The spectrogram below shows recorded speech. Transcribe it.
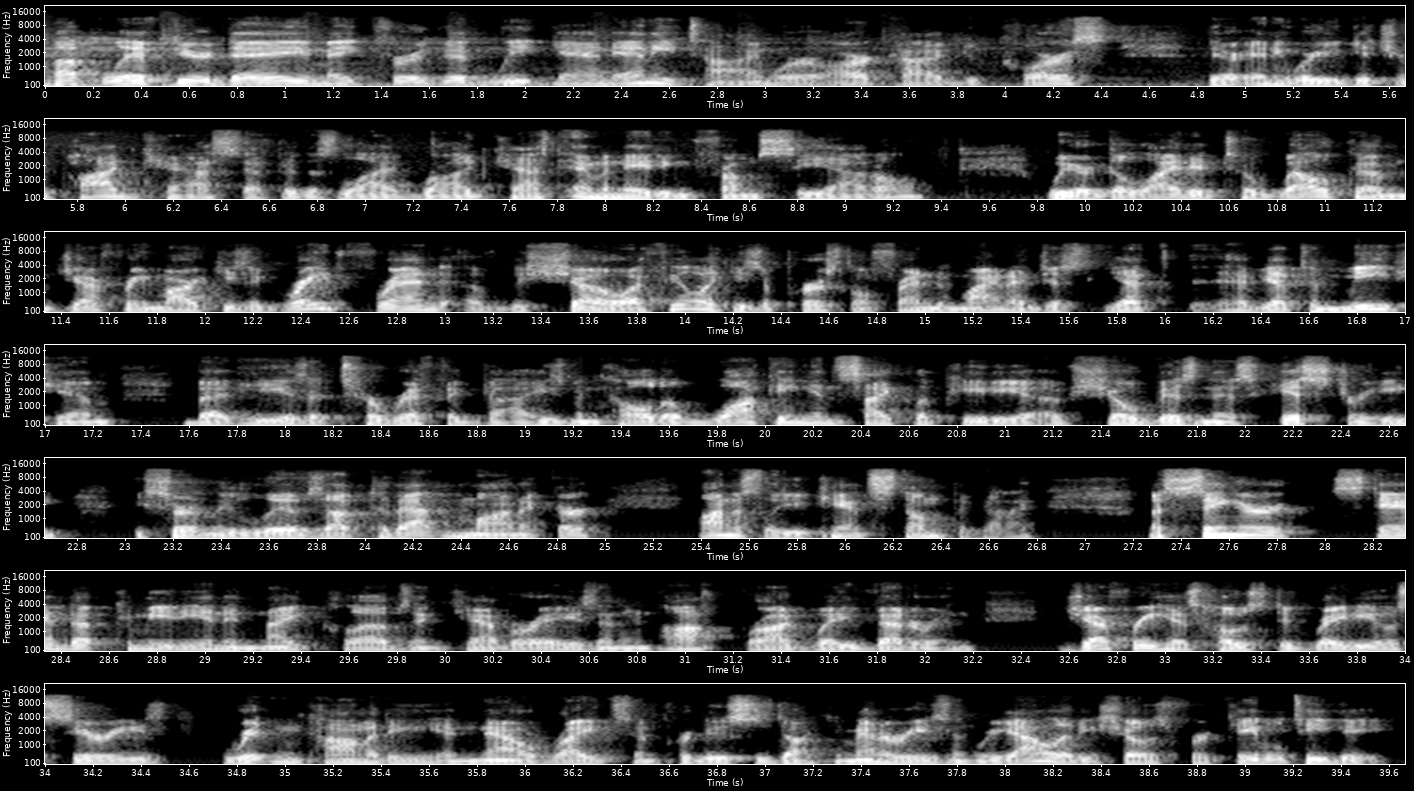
Uplift your day, make for a good weekend anytime. We're archived, of course. They're anywhere you get your podcasts after this live broadcast emanating from Seattle. We are delighted to welcome Geoffrey Mark. He's a great friend of the show. I feel like he's a personal friend of mine. I just yet have yet to meet him, but he is a terrific guy. He's been called a walking encyclopedia of show business history. He certainly lives up to that moniker. Honestly, you can't stump the guy. A singer, stand up comedian in nightclubs and cabarets, and an off Broadway veteran, Geoffrey has hosted radio series, written comedy, and now writes and produces documentaries and reality shows for cable TV.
